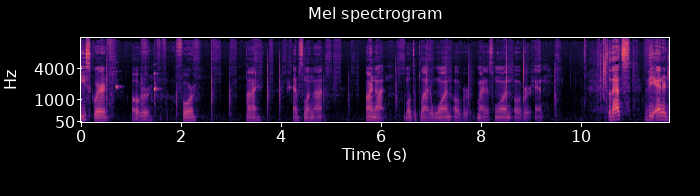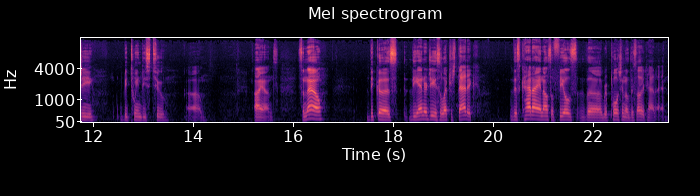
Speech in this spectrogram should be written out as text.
e squared over 4 pi epsilon naught r naught multiplied 1 over minus 1 over n. So that's the energy between these two um, ions. So now, because the energy is electrostatic, this cation also feels the repulsion of this other cation.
